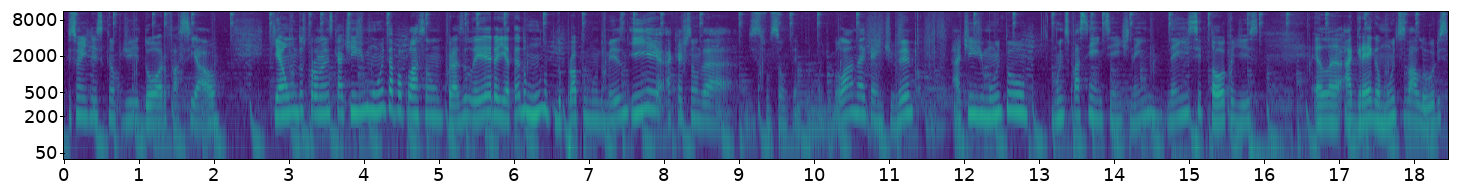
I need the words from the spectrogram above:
principalmente nesse campo de dor facial que é um dos problemas que atinge muito a população brasileira e até do mundo, do próprio mundo mesmo. E a questão da disfunção temporomandibular, né, que a gente vê, atinge muito muitos pacientes, a gente nem, nem se toca disso. Ela agrega muitos valores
